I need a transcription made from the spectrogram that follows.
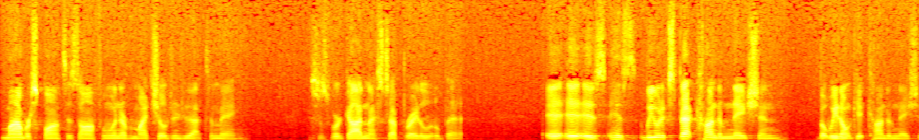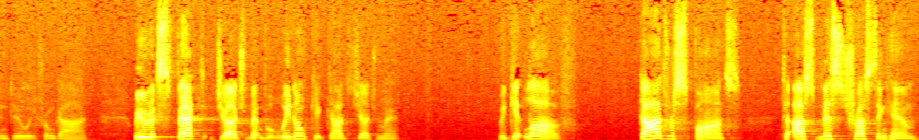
my response is often whenever my children do that to me. This is where God and I separate a little bit. It, it is his, we would expect condemnation, but we don't get condemnation, do we, from God? We would expect judgment, but we don't get God's judgment. We get love. God's response to us mistrusting Him,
